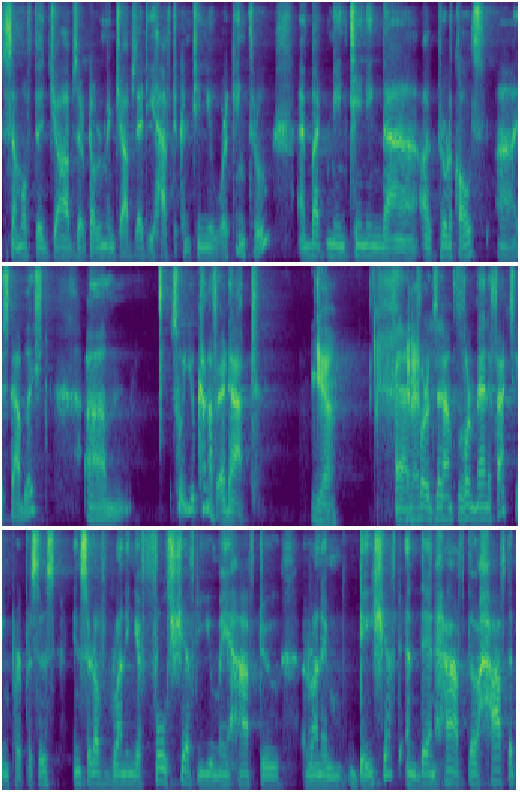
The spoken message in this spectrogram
Some of the jobs or government jobs that you have to continue working through uh, but maintaining the uh, protocols uh, established. Um, so you kind of adapt. Yeah. And, and for example, for manufacturing purposes, instead of running a full shift, you may have to run a day shift and then have the half the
